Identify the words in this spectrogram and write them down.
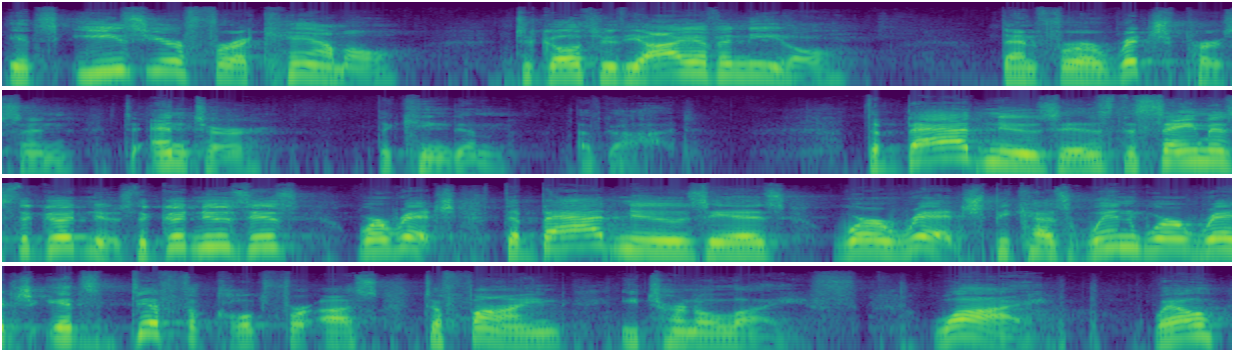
it's easier for a camel to go through the eye of a needle than for a rich person to enter the kingdom of God. The bad news is the same as the good news. The good news is we're rich. The bad news is we're rich because when we're rich, it's difficult for us to find eternal life. Why? Well,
